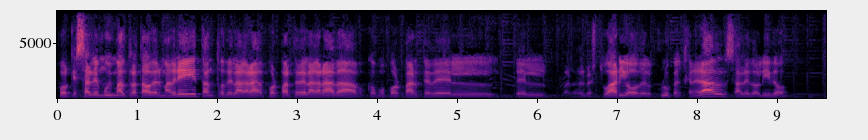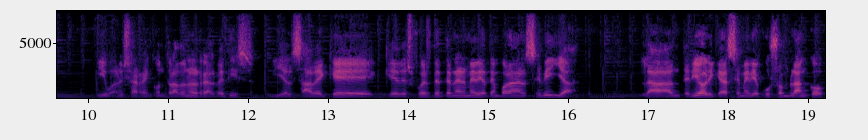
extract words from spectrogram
Porque sale muy maltratado del Madrid, tanto de la, por parte de la grada como por parte del, del, del vestuario, del club en general, sale dolido y bueno, y se ha reencontrado en el Real Betis. Y él sabe que, que, después de tener media temporada en el Sevilla, la anterior, y quedarse medio curso en blanco,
